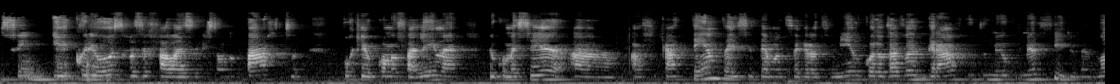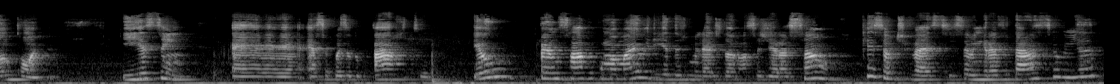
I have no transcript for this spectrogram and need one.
Sim, e é curioso você falar essa questão do parto, porque, como eu falei, né, eu comecei a, a ficar atenta a esse tema do sagrado feminino quando eu estava grávida do meu primeiro filho, né, do Antônio. E, assim, é, essa coisa do parto, eu pensava, como a maioria das mulheres da nossa geração, que se eu tivesse, se eu engravidasse, eu ia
